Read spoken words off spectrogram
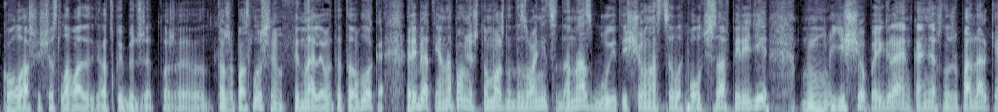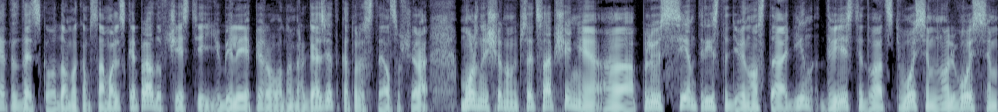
коллаж еще слова «городской бюджет» тоже. Тоже послушаем в финале вот этого блока. Ребят, я напомню, что можно дозвониться до нас будет. Еще у нас целых полчаса впереди. Еще поиграем, конечно же, подарки от издательского дома «Комсомольская правда» в честь юбилея первого номера газеты, который состоялся вчера. Можно еще нам написать сообщение. Э, плюс 7 391 228 08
